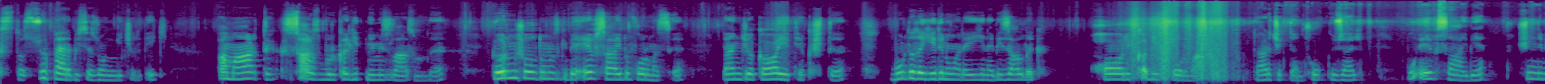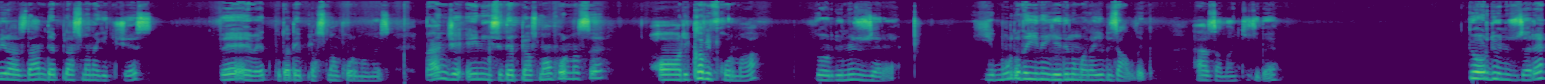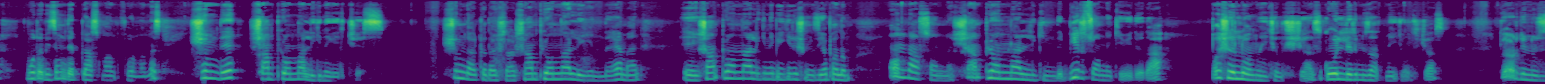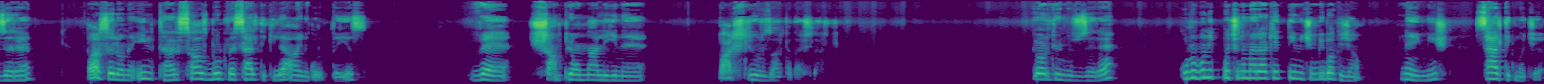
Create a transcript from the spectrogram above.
Ajax'ta süper bir sezon geçirdik. Ama artık Salzburg'a gitmemiz lazımdı. Görmüş olduğunuz gibi ev sahibi forması bence gayet yakıştı. Burada da 7 numarayı yine biz aldık. Harika bir forma. Gerçekten çok güzel. Bu ev sahibi. Şimdi birazdan deplasmana geçeceğiz. Ve evet bu da deplasman formamız. Bence en iyisi deplasman forması. Harika bir forma. Gördüğünüz üzere. Burada da yine 7 numarayı biz aldık. Her zamanki gibi. Gördüğünüz üzere bu da bizim deplasman formamız. Şimdi Şampiyonlar Ligi'ne geçeceğiz. Şimdi arkadaşlar Şampiyonlar Ligi'nde hemen e, Şampiyonlar Ligi'ne bir girişimizi yapalım. Ondan sonra Şampiyonlar Ligi'nde bir sonraki videoda başarılı olmaya çalışacağız. Gollerimizi atmaya çalışacağız. Gördüğünüz üzere Barcelona, Inter, Salzburg ve Celtic ile aynı gruptayız. Ve Şampiyonlar Ligi'ne başlıyoruz arkadaşlar. Gördüğünüz üzere grubun ilk maçını merak ettiğim için bir bakacağım. Neymiş? Celtic maçı.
